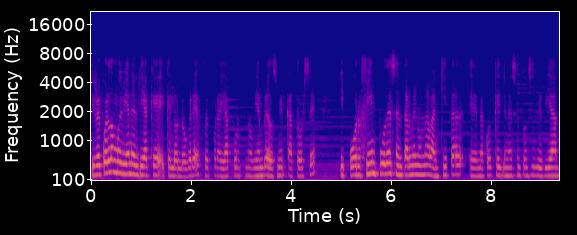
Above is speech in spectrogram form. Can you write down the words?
Y recuerdo muy bien el día que, que lo logré, fue por allá por noviembre de 2014 y por fin pude sentarme en una banquita. Eh, me acuerdo que en ese entonces vivía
